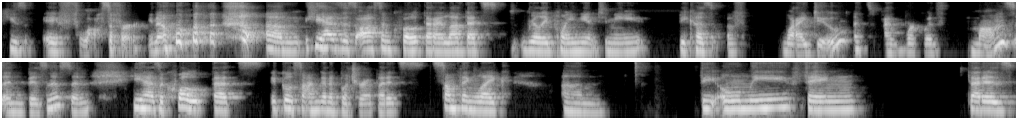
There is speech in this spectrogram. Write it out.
He's a philosopher, you know? um, he has this awesome quote that I love that's really poignant to me because of what I do. It's, I work with moms and business, and he has a quote that's, it goes, I'm going to butcher it, but it's something like, um, the only thing that is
